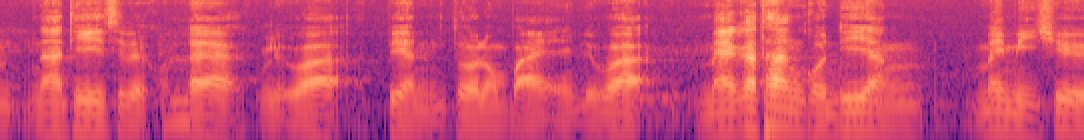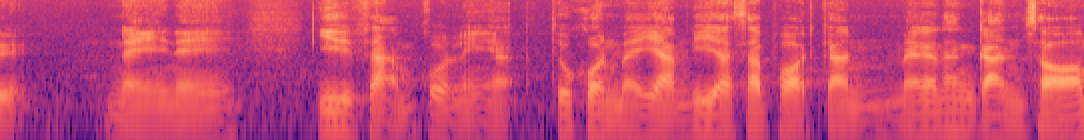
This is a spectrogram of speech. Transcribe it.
ำหน้าที่ 11 คนแรก หรือว่าเปลี่ยนตัวลงไป หรือว่าแม้กระทั่งคนที่ยังไม่มีชื่อในใน 23 คนอะไรเงี้ยทุกคนพยายามที่จะซัพพอร์ตกัน แม้กระทั่งการซ้อม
